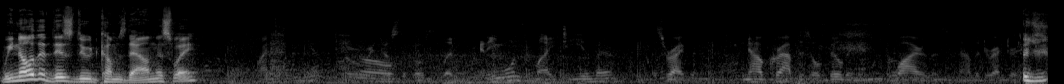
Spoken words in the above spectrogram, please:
We know that this dude comes down this way. Anyone from IT in there? That's right. You know how crap this old building is with the wireless, and how the director Uh, you-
